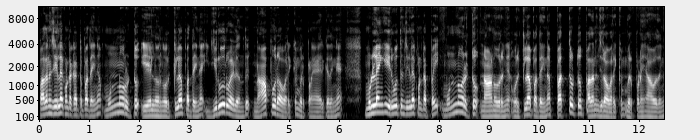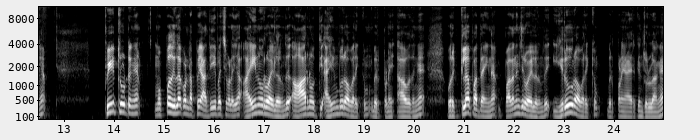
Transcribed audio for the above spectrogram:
பதினஞ்சு கிலோ கொண்ட கட்டு பார்த்தீங்கன்னா முந்நூறு டு ஏழ்நூறுங்க. ஒரு கிலோ பார்த்தீங்கன்னா இருபது ரூபாயிலேருந்து நாற்பது ரூபா வரைக்கும் விற்பனை ஆகிருக்குதுங்க முள்ளங்கி இருபத்தஞ்சு கிலோ கொண்ட பை முந்நூறு டு நானூறுங்க. ஒரு கிலோ பார்த்தீங்கன்னா பத்து டு பதினஞ்சு ரூபா வரைக்கும் விற்பனை ஆகுதுங்க பீட்ரூட்டுங்க முப்பது கிலோ கொண்ட போய் அதிகபட்ச விலையாக ஐநூறுரூவாயிலிருந்து அறுநூற்றி ஐம்பது ரூபா வரைக்கும் விற்பனை ஆகுதுங்க. ஒரு கிலோ பார்த்தீங்கன்னா பதினஞ்சு ரூபாயிலிருந்து இருபது ரூபா வரைக்கும் விற்பனை ஆகிருக்குன்னு சொல்லுவாங்க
